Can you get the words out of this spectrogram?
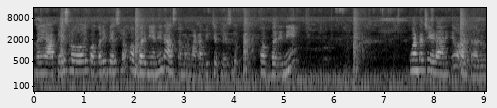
మరి ఆ ప్లేస్లో కొబ్బరి ప్లేస్లో కొబ్బరిని అని రాస్తాం అనమాట ఆ పిక్చర్ ప్లేస్లో కొబ్బరిని వంట చేయడానికి వాడతారు.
